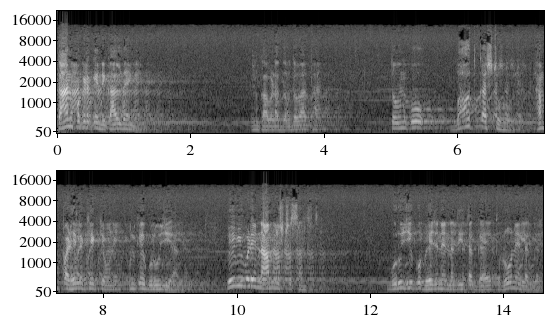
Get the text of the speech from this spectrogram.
कान पकड़ के निकाल देंगे। उनका बड़ा दबदबा था। तो उनको बहुत कष्ट हो गया। हम पढ़े लिखे क्यों नहीं? उनके गुरुजी आ गए। वे भी बड़े नामनिष्ठ संत थे। गुरुजी को भेजने नदी तक गए तो रोने लग गए।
